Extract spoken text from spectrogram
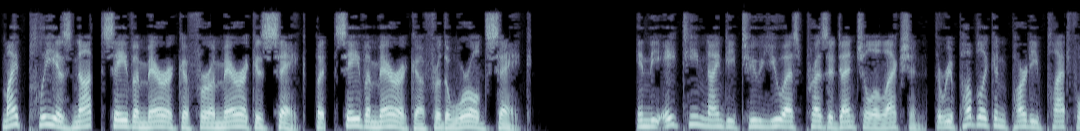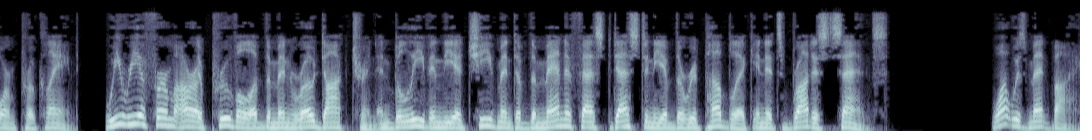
"...my plea is not, save America for America's sake, but, save America for the world's sake." In the 1892 U.S. presidential election, the Republican Party platform proclaimed, "...we reaffirm our approval of the Monroe Doctrine and believe in the achievement of the manifest destiny of the Republic in its broadest sense." What was meant by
